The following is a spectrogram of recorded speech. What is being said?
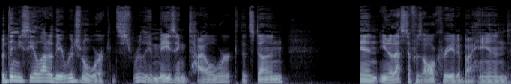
But then you see a lot of the original work. It's really amazing tile work that's done. And you know, that stuff was all created by hand.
